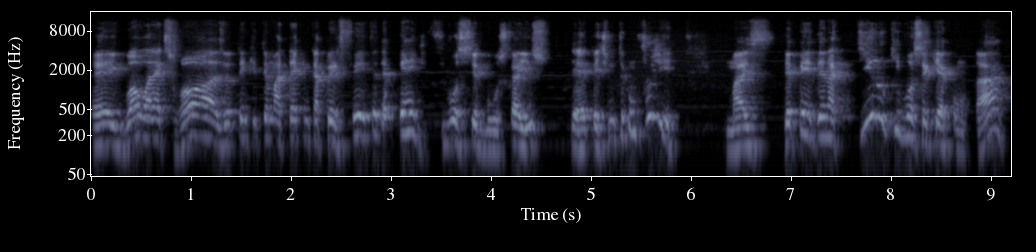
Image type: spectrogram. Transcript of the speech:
é, igual o Alex Ross, eu tenho que ter uma técnica perfeita. Depende. Se você busca isso, de repente não tem como fugir. Mas dependendo daquilo que você quer contar,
